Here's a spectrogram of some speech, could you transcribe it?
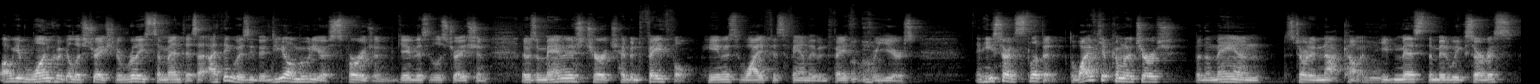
I'll give one quick illustration to really cement this. I think it was either D.L. Moody or Spurgeon gave this illustration. There was a man in his church had been faithful. He and his wife, his family, had been faithful for years, and he started slipping. The wife kept coming to church, but the man started not coming. He'd miss the midweek service.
